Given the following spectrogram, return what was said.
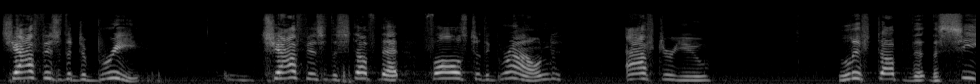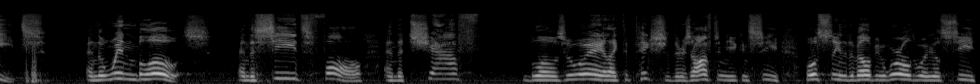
chaff is the debris. Chaff is the stuff that falls to the ground after you lift up the, the seeds and the wind blows and the seeds fall and the chaff blows away. Like the picture, there's often you can see, mostly in the developing world, where you'll see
